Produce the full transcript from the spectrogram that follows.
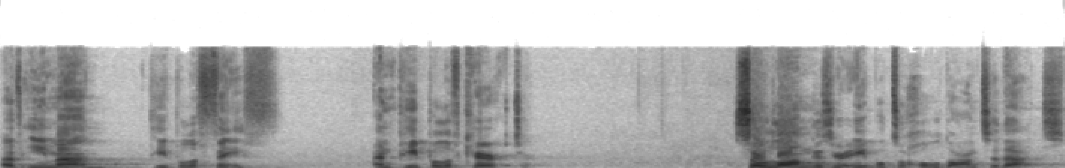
of Iman, people of faith, and people of character. So long as you're able to hold on to that,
